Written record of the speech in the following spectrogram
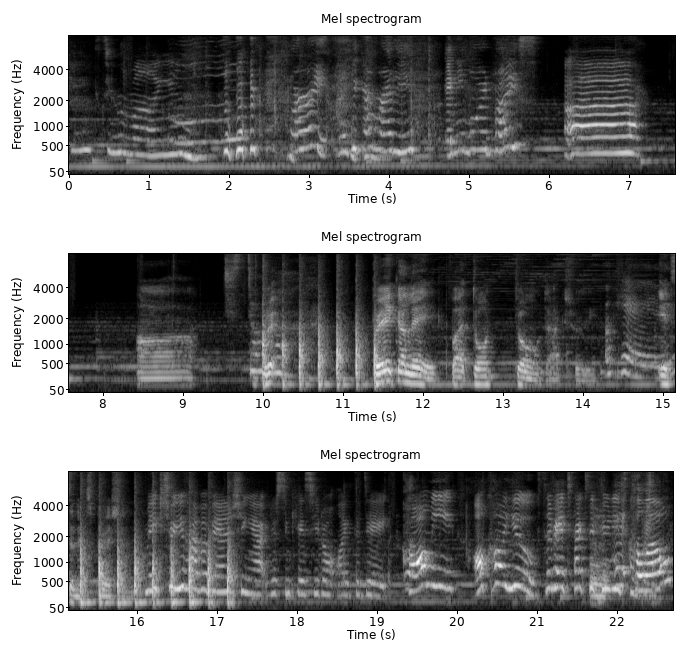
Thanks, you're mine. All right, I think I'm ready. Any more advice? uh, Uh, just don't. Know. break a leg, but don't don't actually. Okay. It's an expression. Make sure you have a vanishing act just in case you don't like the date. Call me. I'll call you. Send me a text if you need something. hello,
